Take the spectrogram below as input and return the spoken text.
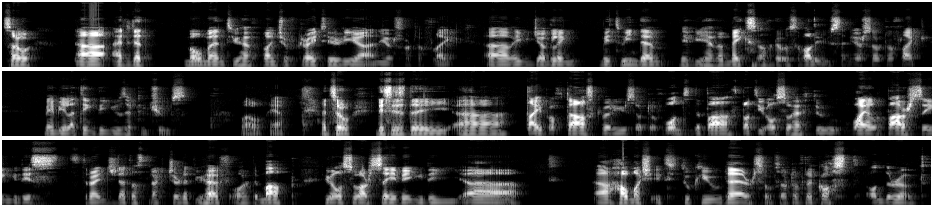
So uh, at that moment you have a bunch of criteria and you're sort of like uh, maybe juggling between them. Maybe you have a mix of those values and you're sort of like maybe letting the user to choose well, yeah. And so this is the uh, type of task where you sort of want the path, but you also have to, while parsing this strange data structure that you have or the map, you also are saving the uh, uh, how much it took you there, so sort of the cost on the road.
